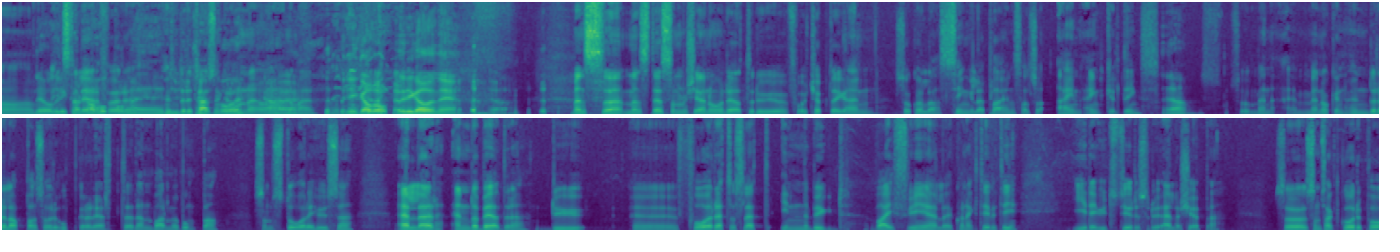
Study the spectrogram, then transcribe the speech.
og installere for 100 000 kroner og ja, enda mer. Rigga det opp, rigga det ned. ja. mens, uh, mens, det som skjer nå, det er at du får kjøpt deg en såkalt single appliance, altså én en enkeltdings. Ja. Så med, med, noen hundrelapper så har du oppgradert den varmepumpa som står i huset. Eller enda bedre, du uh, får rett og slett innebygd wifi eller connectivity i det utstyret som du ellers kjøper. Så som sagt, går du på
